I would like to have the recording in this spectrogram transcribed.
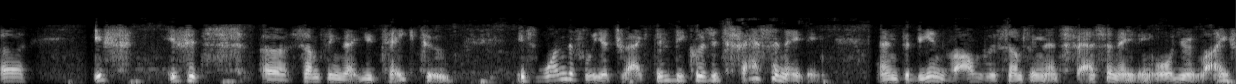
uh, if if it's uh, something that you take to, it's wonderfully attractive because it's fascinating, and to be involved with something that's fascinating all your life,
